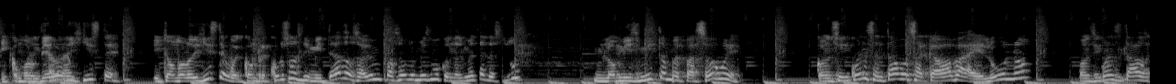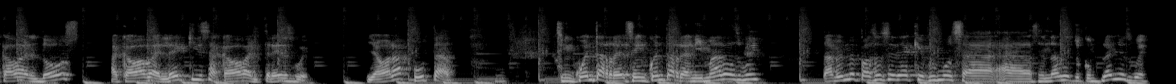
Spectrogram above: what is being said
y como bien lo dijiste, y como lo dijiste, güey, con recursos limitados. A mí me pasó lo mismo con el Metal Slug. Lo mismito me pasó, güey. Con 50 centavos acababa el 1, con 50 centavos acababa el 2, acababa el X, acababa el 3, güey. Y ahora, puta, 50, re- 50 reanimadas, güey. También me pasó ese día que fuimos a, a cenar de tu cumpleaños, güey.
